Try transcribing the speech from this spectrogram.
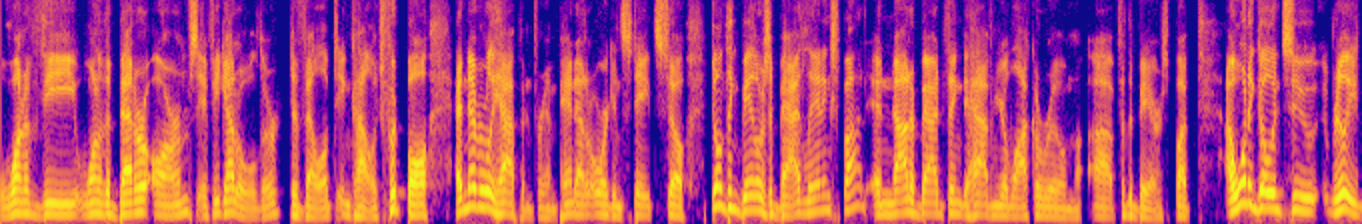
one of the one of the better arms if he got older developed in college football. It never really happened for him. Panned out at Oregon State. So don't think Baylor's a bad landing spot and not a bad thing to have in your locker room uh, for the Bears. But I want to go into really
